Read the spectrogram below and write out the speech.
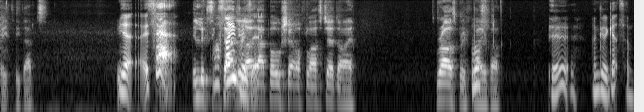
BT Dubs? Yeah, it's there. It looks What exactly like that bullshit off Last Jedi. It's raspberry f- flavour. Yeah, I'm gonna get some.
